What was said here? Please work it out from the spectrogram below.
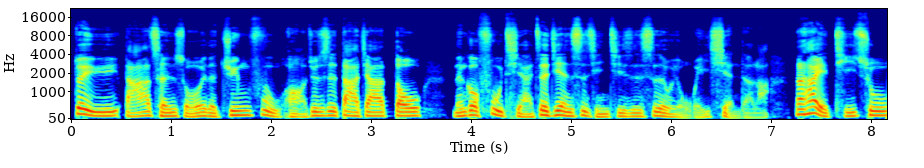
对于达成所谓的均富啊，就是大家都能够富起来这件事情，其实是有危险的啦。那他也提出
